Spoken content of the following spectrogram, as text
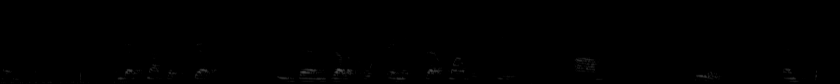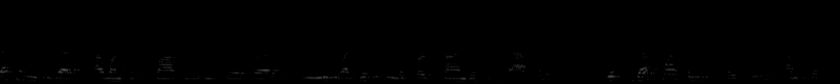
winsome. And that's not the best evangelical image that one would see, um, period. And secondly to that, I wanted to respond to what you said, but when you were like, this isn't the first time this has happened, this, that's why for me personally, I'm so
